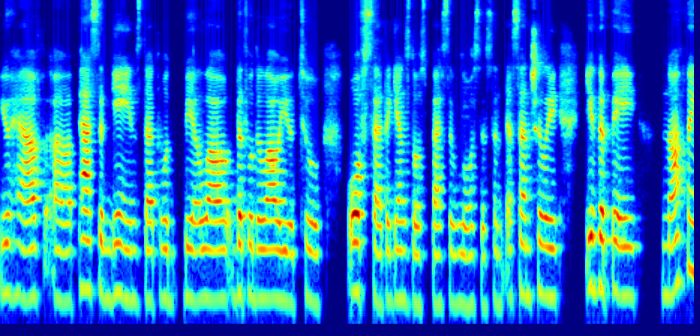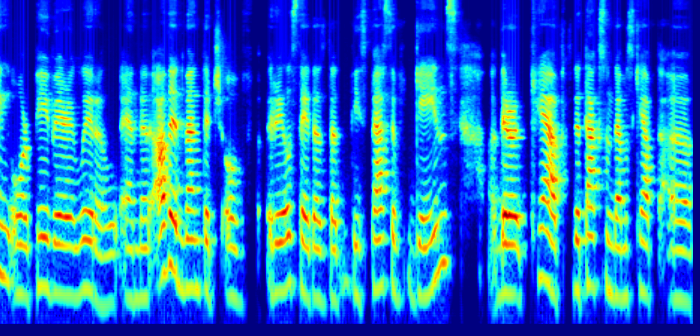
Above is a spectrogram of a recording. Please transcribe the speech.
you have uh, passive gains that would be allow that would allow you to offset against those passive losses and essentially either pay nothing or pay very little. And the other advantage of real estate is that these passive gains uh, they're capped the tax on them is capped uh,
